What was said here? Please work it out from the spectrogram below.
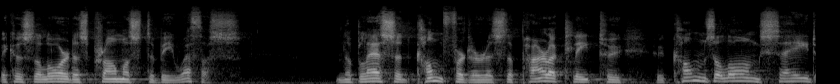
because the Lord has promised to be with us. And the blessed Comforter is the Paraclete who, who comes alongside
